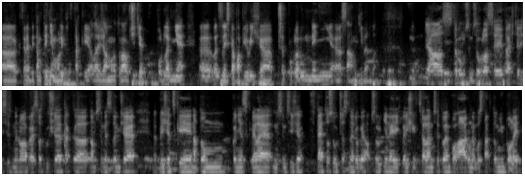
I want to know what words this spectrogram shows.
eh, které by tam klidně mohly být taky, ale Žámonotová určitě podle mě eh, z hlediska papírových eh, předpokladů není sáhnutí vedle já s tebou musím souhlasit a ještě když jsi zmínila Brysa z Buše, tak uh, tam si myslím, že běžecky na tom úplně skvěle. Myslím si, že v této současné době absolutně nejrychlejší v celém světovém poháru nebo startovním poli.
